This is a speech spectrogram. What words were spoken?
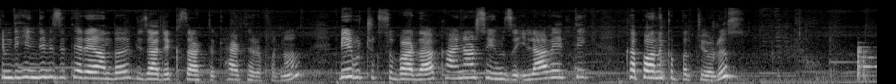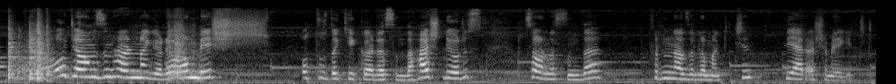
Şimdi hindimizi tereyağında güzelce kızarttık her tarafını. 1,5 su bardağı kaynar suyumuzu ilave ettik. Kapağını kapatıyoruz. Ocağımızın harına göre 15-30 dakika arasında haşlıyoruz. Sonrasında fırını hazırlamak için diğer aşamaya geçeceğiz.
